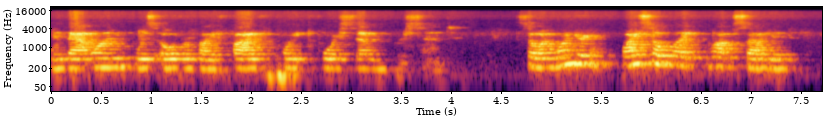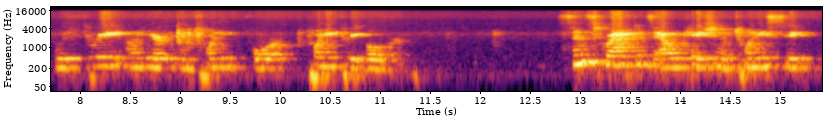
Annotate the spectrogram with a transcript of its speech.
and that one was over by 5.47%. So I wondered, why so lopsided with three under and 24, 23 over? Since Grafton's allocation of 26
